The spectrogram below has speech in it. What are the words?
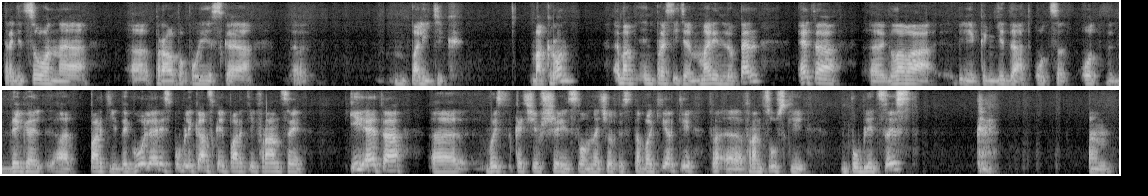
традиционная э, правопопулистская э, политик Макрон, э, простите, Марин Ле Пен, это глава или кандидат от, от, Деголь, от партии Деголя, республиканской партии Франции, и это выскочивший, словно черт из табакерки, французский публицист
